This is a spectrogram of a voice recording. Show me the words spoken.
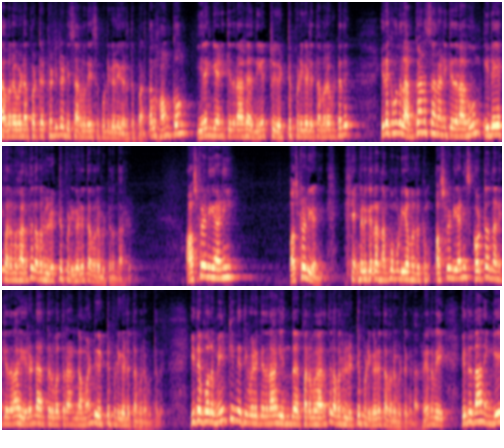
தவறவிடப்பட்ட டுவெண்ட்டி டுவெண்ட்டி சர்வதேச போட்டிகளை எடுத்து பார்த்தால் ஹாங்காங் இலங்கை அணிக்கு எதிராக நேற்று எட்டு பிடிகளை தவறவிட்டது. இதற்கு முதல் ஆப்கானிஸ்தான் அணிக்கு எதிராகவும் இதே பருவகாலத்தில் அவர்கள் எட்டு பிடிகளை தவறவிட்டிருந்தார்கள். ஆஸ்திரேலிய அணி ஆஸ்திரேலிய அணி. எங்களுக்கெல்லாம் நம்ப முடியாமல் இருக்கும். ஆஸ்திரேலிய அணி ஸ்காட்லாந்து அணிக்கு எதிராக இரண்டாயிரத்தி இருபத்தி நான்காம் ஆண்டு எட்டு பிடிகளை தவறவிட்டது. இதே போல மேற்கிந்திய தீவுகளுக்கு எதிராக இந்த பரவகாரத்தில் அவர்கள் எட்டு பிடிகளை தவறவிட்டுகிறார்கள் எனவே இதுதான் இங்கே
